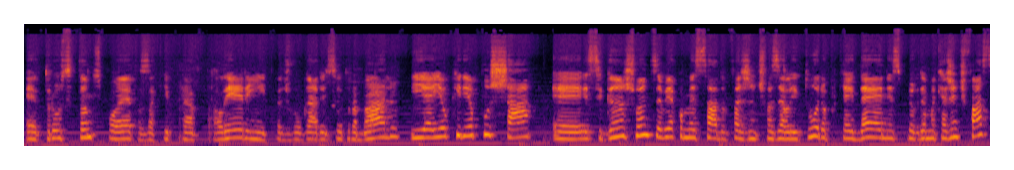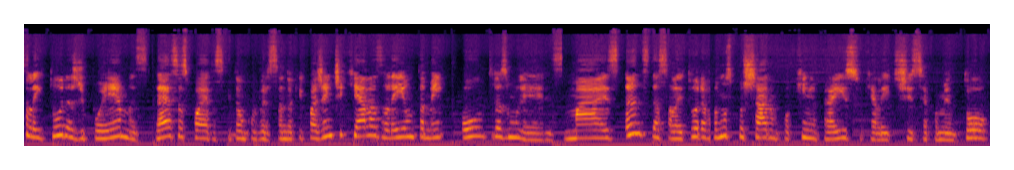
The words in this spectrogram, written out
é, trouxe tantos poetas aqui para lerem e para divulgarem seu trabalho. E aí eu queria puxar é, esse gancho. Antes eu ia começar a gente fazer a leitura, porque a ideia nesse programa que a gente faça leituras de poemas dessas poetas que estão conversando aqui com a gente e que elas leiam também outras mulheres. Mas antes dessa leitura, vamos puxar um pouquinho para isso que a Letícia comentou,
